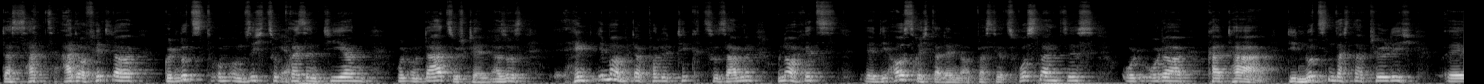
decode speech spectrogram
das hat Adolf Hitler genutzt, um, um sich zu ja. präsentieren und, und darzustellen. Also es hängt immer mit der Politik zusammen und auch jetzt äh, die Ausrichterländer, ob das jetzt Russland ist oder, oder Katar, die nutzen das natürlich, äh,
